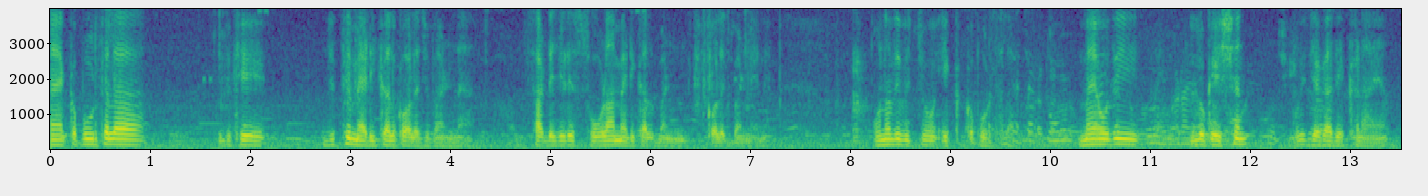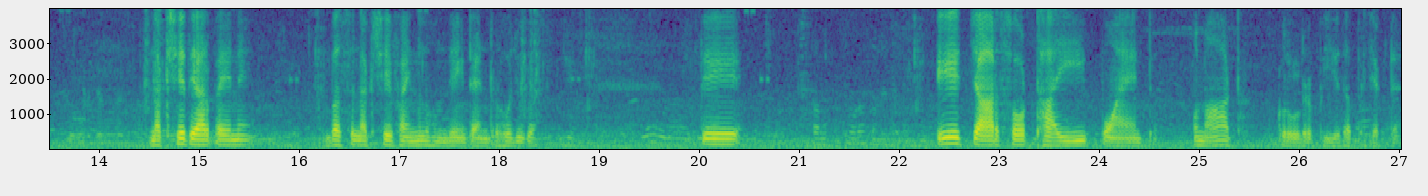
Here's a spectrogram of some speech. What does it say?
ਮੈਂ ਕਪੂਰਥਲਾ ਵਿਖੇ ਜਿੱਥੇ ਮੈਡੀਕਲ ਕਾਲਜ ਬਣਨਾ ਸਾਡੇ ਜਿਹੜੇ 16 ਮੈਡੀਕਲ ਬਣ, ਕਾਲਜ ਬਣਨੇ ਨੇ, ਉਹਨਾਂ ਦੇ ਵਿੱਚੋਂ ਇੱਕ ਕਪੂਰਥਲਾ। ਮੈਂ ਉਹਦੀ ਲੋਕੇਸ਼ਨ ਉਹਦੀ ਜਗ੍ਹਾ ਦੇਖਣ ਆਇਆ। ਨਕਸ਼ੇ ਤਿਆਰ ਪਏ ਨੇ, ਬਸ ਨਕਸ਼ੇ ਫਾਈਨਲ ਹੁੰਦੇ ਹੀ ਟੈਂਡਰ ਹੋ ਜਾਊਗਾ। ਤੇ ਇਹ 428.59 ਕਰੋੜ ਰੁਪਏ ਦਾ ਪ੍ਰੋਜੈਕਟ ਹੈ,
